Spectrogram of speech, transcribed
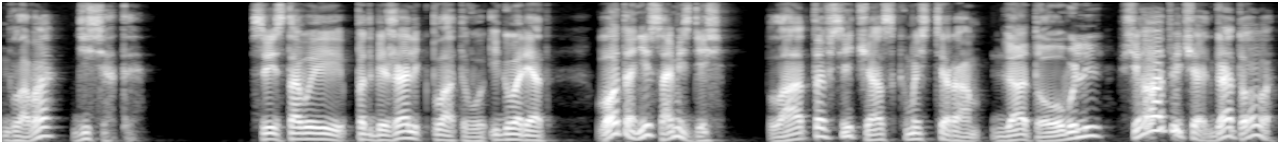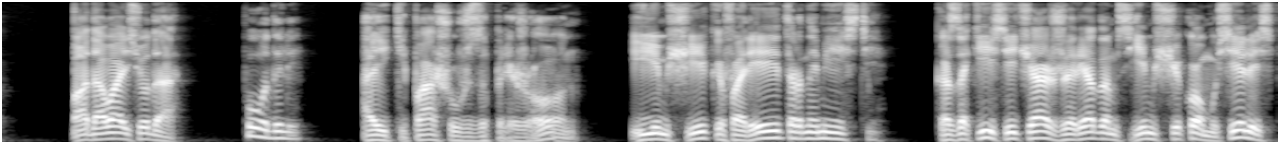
Глава 10. Свистовые подбежали к Платову и говорят, вот они сами здесь. Платов сейчас к мастерам. Готовы ли? Все, отвечает, готово. Подавай сюда. Подали. А экипаж уж запряжен. И ямщик, и форейтор на месте. Казаки сейчас же рядом с ямщиком уселись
